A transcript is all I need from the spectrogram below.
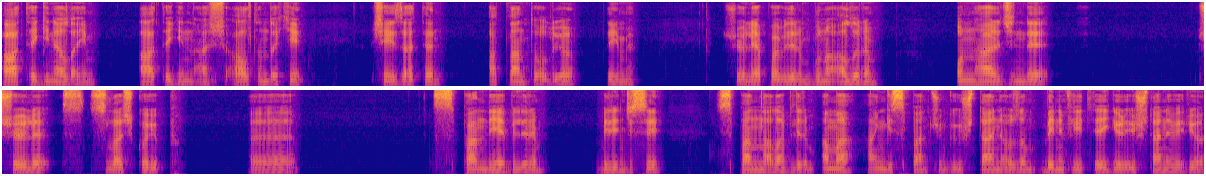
A tagini alayım. A taginin altındaki şey zaten Atlanta oluyor. Değil mi? Şöyle yapabilirim. Bunu alırım. Onun haricinde şöyle slash koyup e, span diyebilirim. Birincisi spanla alabilirim ama hangi span? Çünkü 3 tane o zaman benim filtreye göre 3 tane veriyor.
